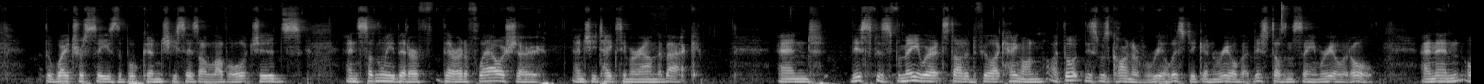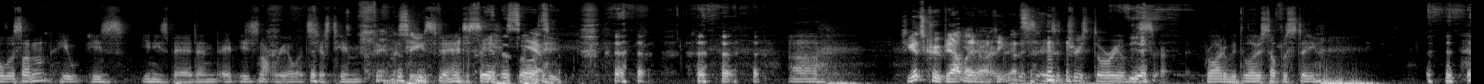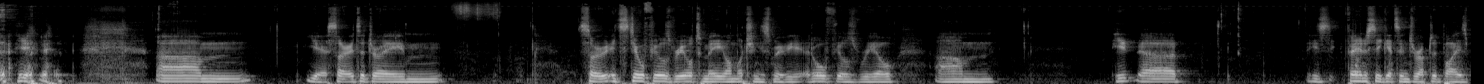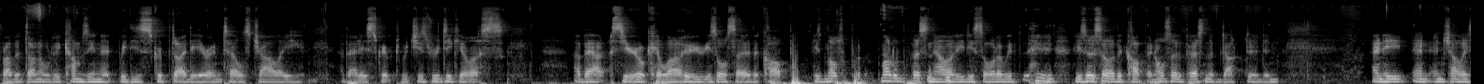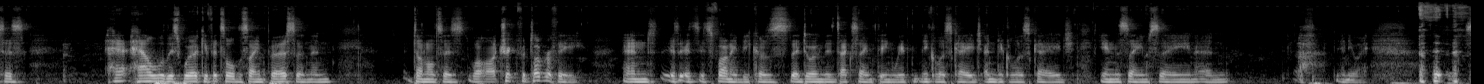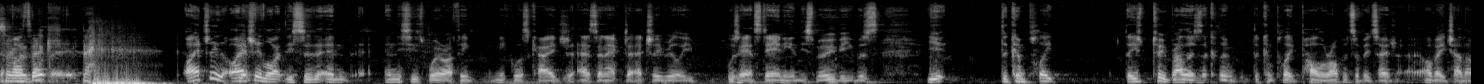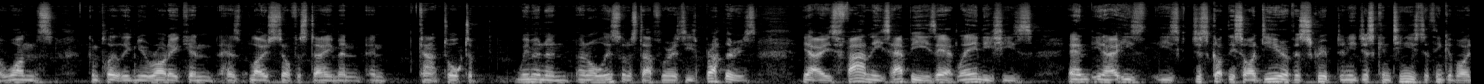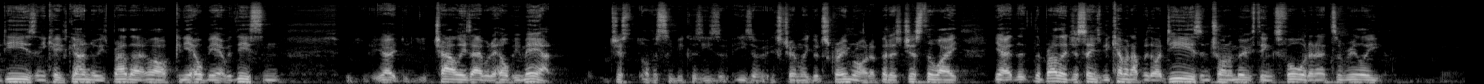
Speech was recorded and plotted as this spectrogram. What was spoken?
The waitress sees the book and she says, "I love orchids." And suddenly they're they're at a flower show, and she takes him around the back. And this was for me where it started to feel like, hang on, I thought this was kind of realistic and real, but this doesn't seem real at all. And then all of a sudden, he he's in his bed, and it, it's not real. It's just him Fantasy. His fantasy. Fantasizing. uh, She gets creeped out later. yeah, I think that's it's, it's a true story of this Yeah. writer with low self-esteem. yeah. Um, yeah. So it's a dream. So it still feels real to me. I'm watching this movie. It all feels real. Um, uh, his fantasy gets interrupted by his brother Donald, who comes in it with his script idea and tells Charlie about his script, which is ridiculous. About a serial killer who is also the cop, his multiple multiple personality disorder, with who's also the cop and also the person abducted, and and he and, and Charlie says, "How- "How will this work if it's all the same person?" And Donald says, "Well, I trick photography." And it, it's it's funny because they're doing the exact same thing with Nicolas Cage and Nicolas Cage in the same scene. And ah, anyway, so I back. I actually, I actually like this, and- and and this is where I think Nicolas Cage as an actor actually really was outstanding in this movie. Was you, the complete these two brothers are the, the complete polar opposites of each of each other. One's completely neurotic and has low self esteem and, and can't talk to women and, and all this sort of stuff. Whereas his brother is, you know, he's fun, he's happy, he's outlandish, he's and you know he's he's just got this idea of a script and he just continues to think of ideas and he keeps going to his brother oh can you help me out with this and you know charlie's able to help him out just obviously because he's he's an extremely good screenwriter but it's just the way you know the, the brother just seems to be coming up with ideas and trying to move things forward and it's a really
